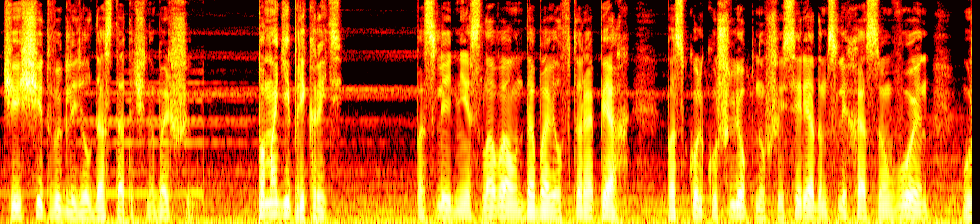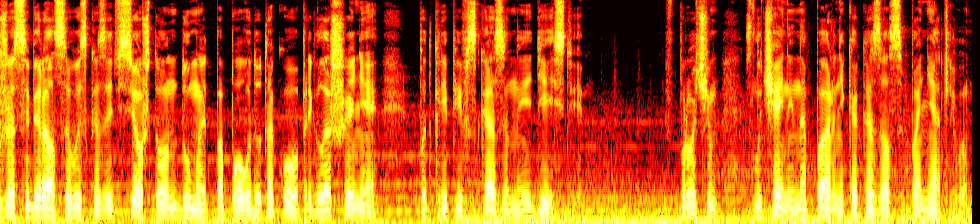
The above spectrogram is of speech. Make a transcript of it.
чей щит выглядел достаточно большим. «Помоги прикрыть!» Последние слова он добавил в торопях, поскольку шлепнувшийся рядом с Лихасом воин уже собирался высказать все, что он думает по поводу такого приглашения, подкрепив сказанные действием. Впрочем, случайный напарник оказался понятливым,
